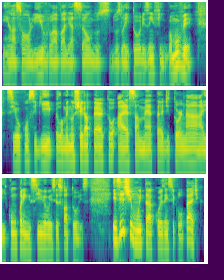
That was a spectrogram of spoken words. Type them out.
em relação ao livro, a avaliação dos, dos leitores, enfim, vamos ver se eu conseguir pelo menos chegar perto a essa meta de tornar aí compreensível esses fatores. Existe muita coisa enciclopédica?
